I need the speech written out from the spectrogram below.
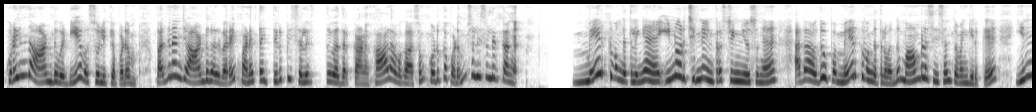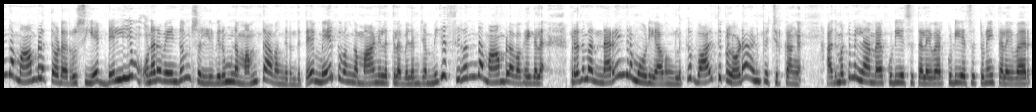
குறைந்த ஆண்டு வட்டியே வசூலிக்கப்படும். பதினஞ்சு ஆண்டுகள் வரை பணத்தை திருப்பி செலுத்துவதற்கான கால அவகாசம் கொடுக்கப்படும் சொல்லி சொல்லியிருக்காங்க. மேற்கு வங்கத்துலேங்க இன்னொரு சின்ன இன்ட்ரெஸ்டிங் நியூஸுங்க அதாவது இப்போ மேற்கு வங்கத்தில் வந்து மாம்பழ சீசன் துவங்கியிருக்கு. இந்த மாம்பழத்தோட ருசியை டெல்லியும் உணர வேண்டும் சொல்லி விரும்பின மம்தா அவங்க இருந்துட்டு மேற்கு வங்க மாநிலத்தில் விளைஞ்ச மிக சிறந்த மாம்பழ வகைகளை பிரதமர் நரேந்திர மோடி அவங்களுக்கு வாழ்த்துக்களோடு அனுப்பி வச்சுருக்காங்க. அது மட்டும் இல்லாமல் குடியரசுத் தலைவர் குடியரசு துணைத் தலைவர்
